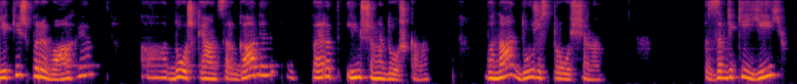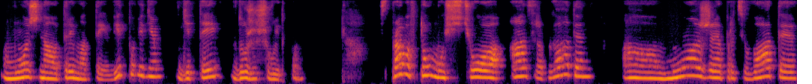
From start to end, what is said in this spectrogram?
Які ж переваги дошки Answer Garden перед іншими дошками? Вона дуже спрощена. Завдяки їй можна отримати відповіді дітей дуже швидко. Справа в тому, що Answer може працювати,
